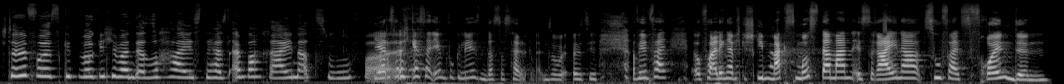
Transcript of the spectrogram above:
stell dir vor, es gibt wirklich jemanden, der so heißt. Der heißt einfach reiner Zufall. Ja, das habe ich gestern irgendwo gelesen, dass das halt so. Auf jeden Fall, vor allen Dingen habe ich geschrieben, Max Mustermann ist reiner Zufallsfreundin.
